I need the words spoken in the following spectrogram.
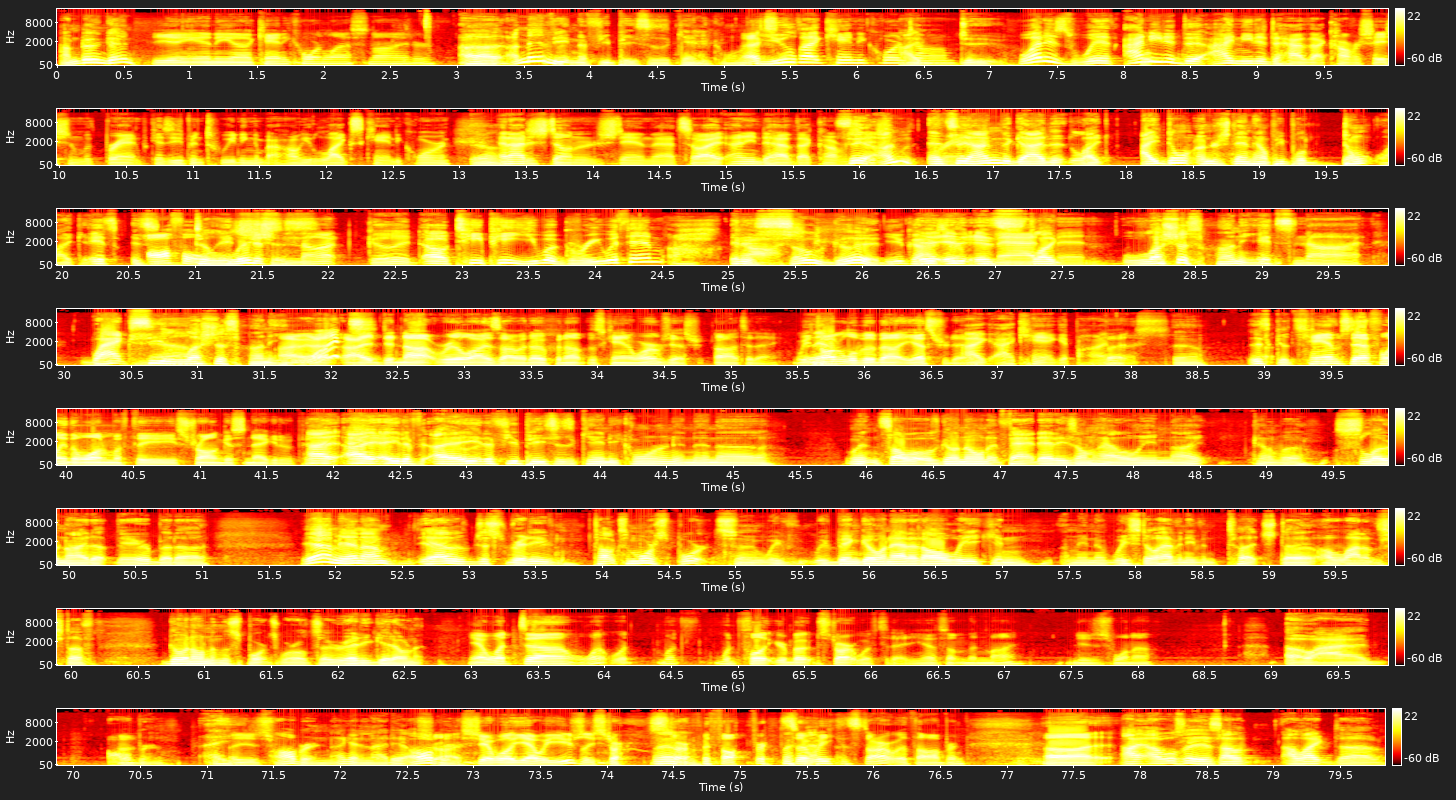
I'm doing good. You ate any uh, candy corn last night, or Uh, I may have eaten a few pieces of candy corn. Excellent. You like candy corn, I Tom? do. What is with? I needed to. I needed to have that conversation with Brand because he's been tweeting about how he likes candy corn, Yeah. and I just don't understand that. So I, I need to have that See, conversation I'm with and Brand. see, I'm the guy that like I don't understand how people don't like it. it's, awful. Delicious. It's just not good. Oh, TP, you agree with him? Oh, It is so good. You guys It- are it- it's like madmen. luscious honey. It's not. waxy, No. luscious honey. I, I, I did not realize I would open up this can of worms yesterday. Uh, today we Yeah. talked a little bit about it yesterday. I, I can't get behind But- this. yeah, it's good stuff. Kam's definitely the one with the strongest negative opinion. I, I ate a, I ate a few pieces of candy corn and then uh, went and saw what was going on at Fat Daddy's on Halloween night. Kind of a slow night up there, but uh, yeah, man, I'm yeah just ready to talk some more sports. Uh, we've we've been going at it all week, and I mean we still haven't even touched uh, a lot of the stuff going on in the sports world. So ready to get on it. yeah, what uh, what what what would float your boat to start with today? Do you have something in mind? You just want to Oh, I Auburn. Hey, I just- Auburn. I got an idea. Auburn. Yeah, well, yeah, we usually start start Yeah. with Auburn, so we can start with Auburn. Uh, I, I will say this. I I liked uh,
